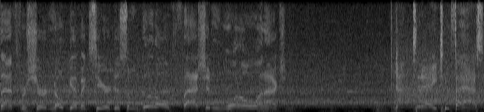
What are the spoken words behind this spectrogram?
that's for sure. No gimmicks here, just some good old-fashioned one-on-one action. Not today, too fast.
